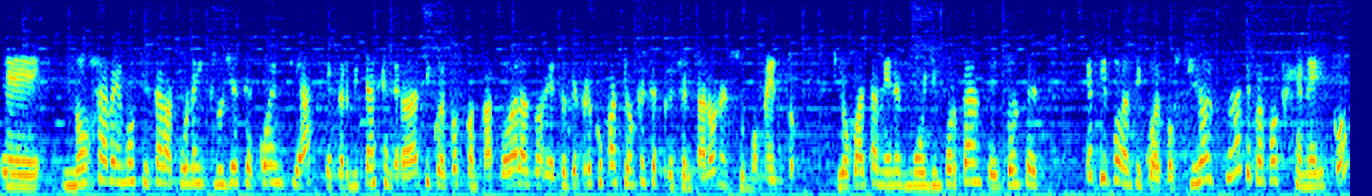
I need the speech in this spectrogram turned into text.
eh, no sabemos si esta vacuna incluye secuencias que permitan generar anticuerpos contra todas las variantes de preocupación que se presentaron en su momento, lo cual también es muy importante. Entonces, ¿qué tipo de anticuerpos? Si son anticuerpos genéricos,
